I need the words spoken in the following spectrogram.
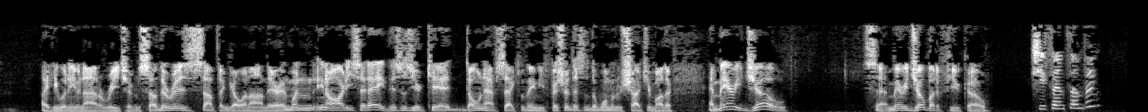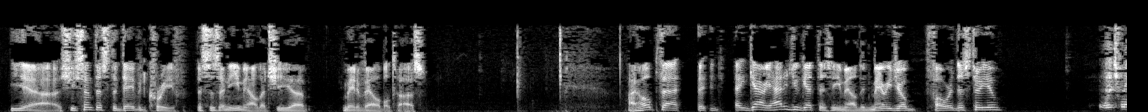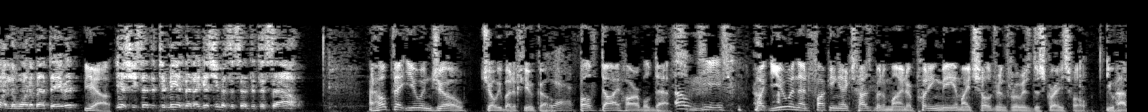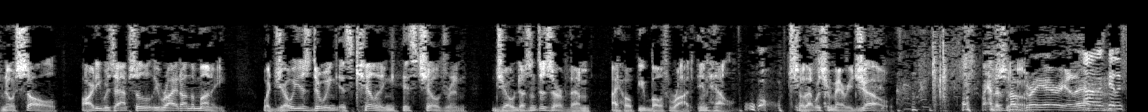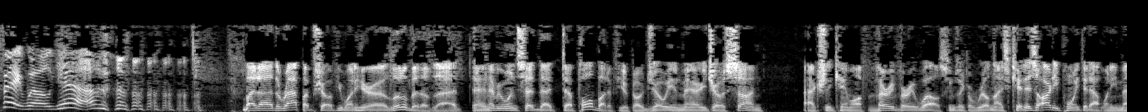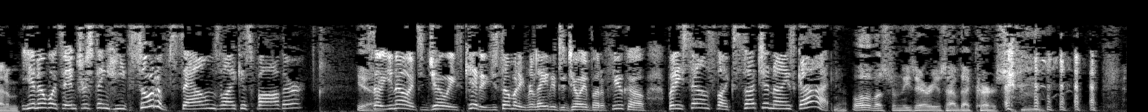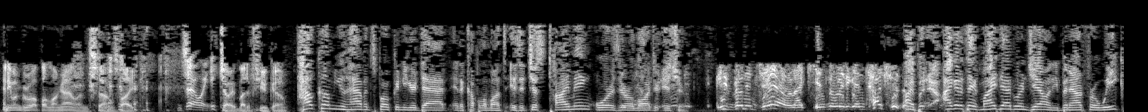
Like, he wouldn't even know how to reach him. So there is something going on there. And when, you know, Artie said, hey, this is your kid. Don't have sex with Amy Fisher. This is the woman who shot your mother. And Mary Jo, Mary Jo Buttafuoco. She sent something? Yeah, she sent this to David Krieff. This is an email that she uh, made available to us. I hope that... Uh, hey, Gary, how did you get this email? Did Mary Jo forward this to you? Which one? The one about David? Yeah. Yeah, she sent it to me, and then I guess she must have sent it to Sal. I hope that you and Joe, Joey Buttafuoco, yes. both die horrible deaths. Oh, jeez. what you and that fucking ex-husband of mine are putting me and my children through is disgraceful. You have no soul. Artie was absolutely right on the money. What Joey is doing is killing his children. Joe doesn't deserve them. I hope you both rot in hell. Whoa, so that was from Mary Jo. Man, there's so, no gray area there. I was going to say, well, yeah. but uh, the wrap-up show, if you want to hear a little bit of that, and everyone said that uh, Paul Buttafuoco, Joey and Mary Jo's son, actually came off very, very well. Seems like a real nice kid. As Artie pointed out when he met him. You know what's interesting? He sort of sounds like his father. Yeah. So, you know, it's Joey's kid. He's somebody related to Joey Buttafuoco, but he sounds like such a nice guy. Yeah. All of us from these areas have that curse. Anyone grew up on Long Island sounds like Joey. Joey Buttafuoco. How come you haven't spoken to your dad in a couple of months? Is it just timing, or is there a larger issue? He's been in jail, and I, there's no way to get in touch with him. All right, but I got to say, if my dad were in jail and he'd been out for a week,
